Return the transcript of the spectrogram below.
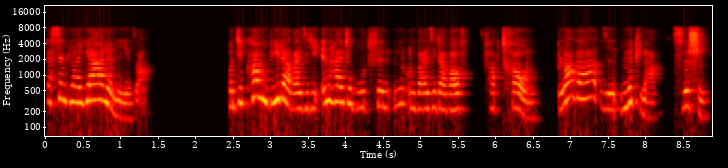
das sind loyale Leser. Und die kommen wieder, weil sie die Inhalte gut finden und weil sie darauf vertrauen. Blogger sind Mittler zwischen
